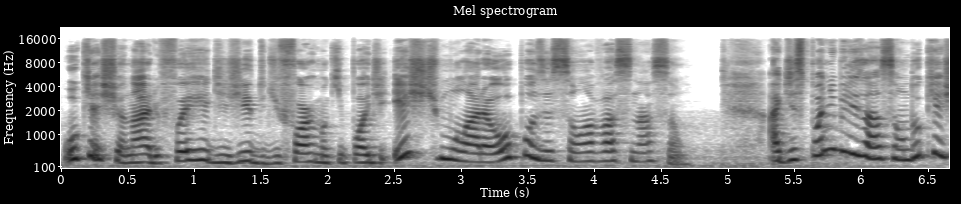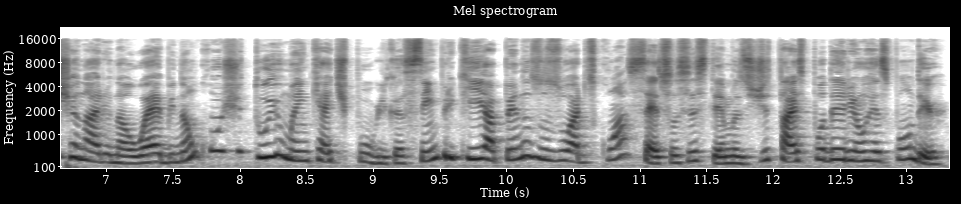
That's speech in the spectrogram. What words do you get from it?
O questionário foi redigido de forma que pode estimular a oposição à vacinação. A disponibilização do questionário na web não constitui uma enquete pública, sempre que apenas usuários com acesso a sistemas digitais poderiam responder.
